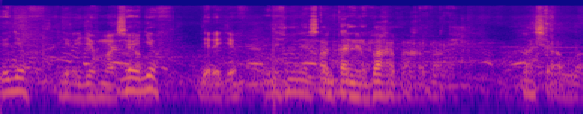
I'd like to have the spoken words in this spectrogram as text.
جيري جيف ما شاء الله جيري جيف كونتان ني باخ باخ باخ ما شاء الله.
